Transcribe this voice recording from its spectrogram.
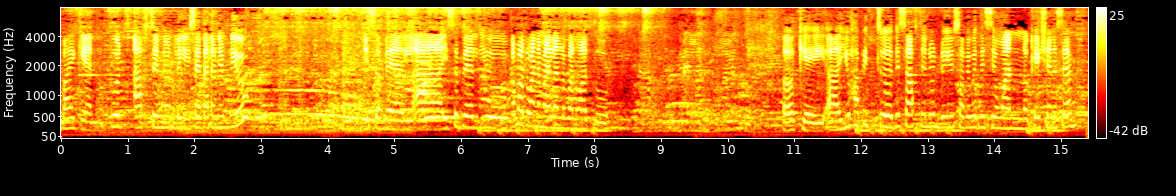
lu. Good afternoon, Lo. Saya tahu name you. Isabel. Ah, Isabel, you come out one of my land Vanuatu. Okay. Uh, you happy to this afternoon? Do you serve with this in one occasion, Sam?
